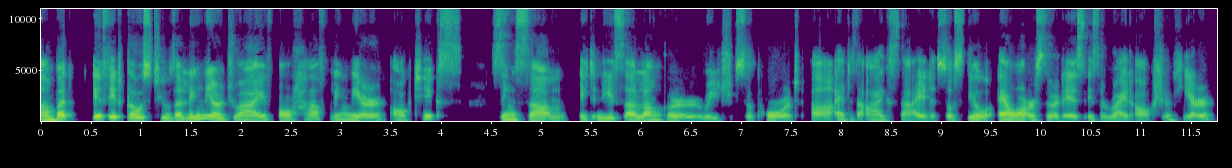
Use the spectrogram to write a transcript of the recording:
Um, but if it goes to the linear drive or half linear optics, since um, it needs a longer reach support uh, at the RX side, so still LR SerDes is the right option here.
